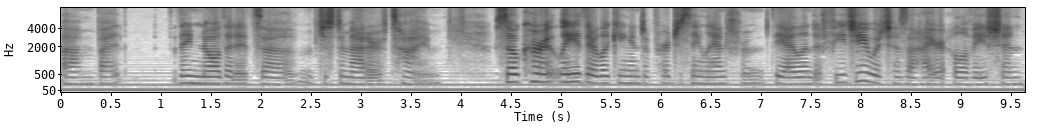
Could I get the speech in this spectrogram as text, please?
um, but they know that it's a, just a matter of time. So currently they're looking into purchasing land from the island of Fiji, which has a higher elevation,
